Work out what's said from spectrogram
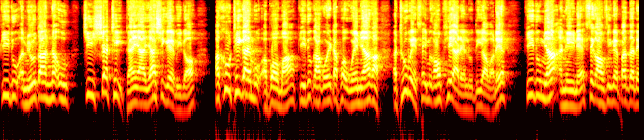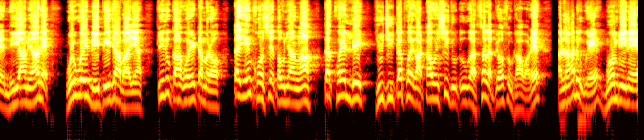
ပြည်သူအမျိုးသား2ဦးကြီးရှက်ထိဒဏ်ရာရရှိခဲ့ပြီးတော့ အခုထိခိုက်မှုအပေါ်မှာပြည်သူ့ကာကွယ်ရေးတပ်ဖွဲ့ဝင်များကအထူးပင်စိတ်မကောင်းဖြစ်ရတယ်လို့သိရပါတယ်ပြည်သူများအနေနဲ့စစ်ကောင်စီနဲ့ပတ်သက်တဲ့နေရာများနဲ့ဝေးဝေးနေပေးကြပါရန်ပြည်သူ့ကာကွယ်ရေးတပ်မတော်တပ်ရင်း8335တပ်ခွဲ4 UG တပ်ဖွဲ့ကတာဝန်ရှိသူတို့ကဆက်လက်ပြောဆိုထားပါတယ်အလားတူပဲမွန်ပြည်နယ်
